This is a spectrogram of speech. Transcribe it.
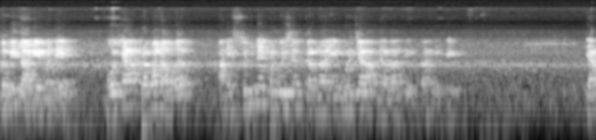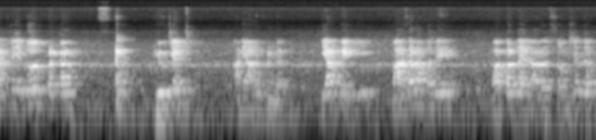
कमी जागेमध्ये मोठ्या प्रमाणावर आणि शून्य प्रदूषण करणारी ऊर्जा आपल्याला देता येते. त्यातले दोन प्रकार फ्युजन आणि अणुखंडन यापैकी बाजारामध्ये वापरता येणारं संशोधन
